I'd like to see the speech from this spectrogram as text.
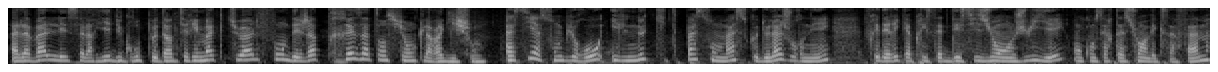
À Laval, les salariés du groupe d'intérim actuel font déjà très attention, Clara Guichon. Assis à son bureau, il ne quitte pas son masque de la journée. Frédéric a pris cette décision en juillet, en concertation avec sa femme.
